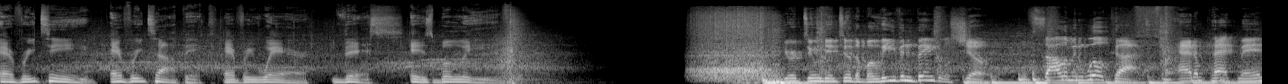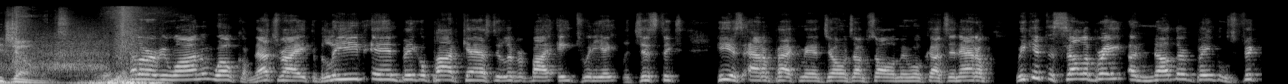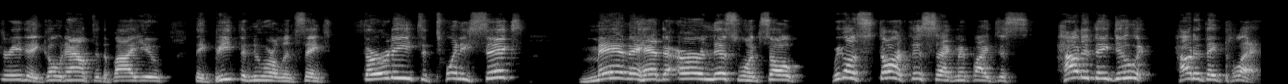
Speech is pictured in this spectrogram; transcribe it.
Every team, every topic, everywhere. This is Bleav. You're tuned into the Bleav in Bengals show with Solomon Wilcots and Adam Pac-Man Jones. Hello, everyone. Welcome. That's right. The Bleav in Bengal podcast delivered by 828 Logistics. He is Adam Pac-Man Jones. I'm Solomon Wilcots. And Adam, we get to celebrate another Bengals victory. They go down to the Bayou. They beat the New Orleans Saints 30 to 26. Man, they had to earn this one. So we're going to start this segment by just how did they do it? How did they play?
